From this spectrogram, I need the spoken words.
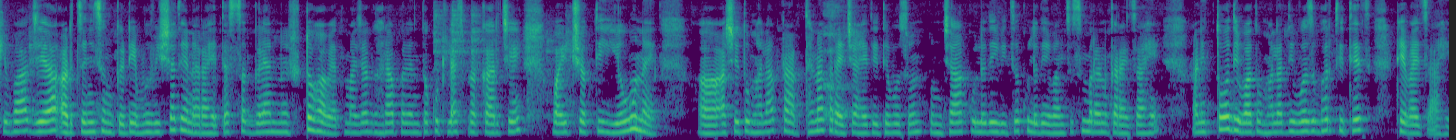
किंवा ज्या अडचणी संकटे भविष्यात येणार आहेत त्या सगळ्या नष्ट व्हाव्यात. माझ्या घरापर्यंत कुठल्याच प्रकारचे वाईट शक्ती येऊ नये अशी तुम्हाला प्रार्थना करायची आहे तिथे बसून. तुमच्या कुलदेवीचं कुलदेवांचं स्मरण करायचं आहे आणि तो दिवा तुम्हाला दिवसभर तिथेच ठेवायचा आहे.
